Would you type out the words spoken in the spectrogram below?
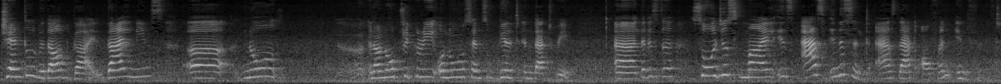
gentle without guile. Guile means uh, no uh, you know no trickery or no sense of guilt in that way that is the soldier's smile is as innocent as that of an infant.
